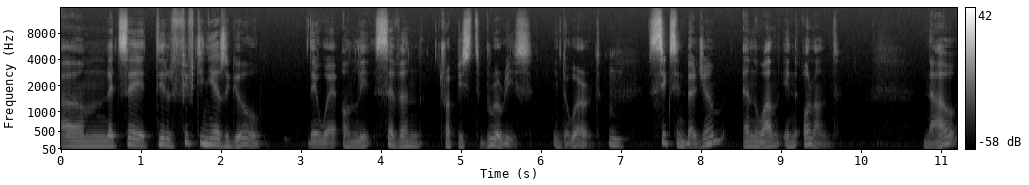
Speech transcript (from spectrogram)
Um, let's say till 15 years ago, there were only seven Trappist breweries in the world six in Belgium and one in Holland. Now,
